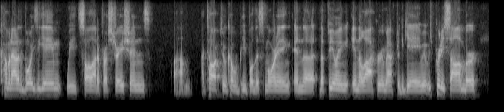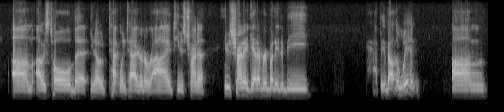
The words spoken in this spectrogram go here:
coming out of the Boise game, we saw a lot of frustrations. Um, I talked to a couple people this morning, and the the feeling in the locker room after the game, it was pretty somber. Um, I was told that you know when Taggart arrived, he was trying to he was trying to get everybody to be happy about the win. Um,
